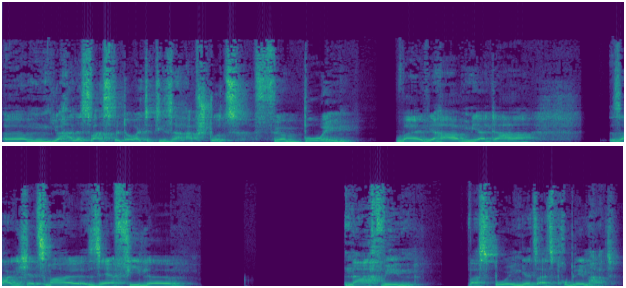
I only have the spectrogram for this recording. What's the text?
Ähm, Johannes, was bedeutet dieser Absturz für Boeing? Weil wir haben ja da, sage ich jetzt mal, sehr viele Nachwehen, was Boeing jetzt als Problem hat.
